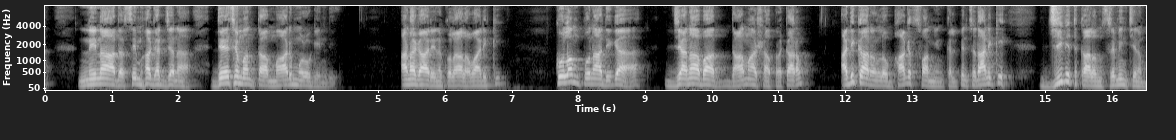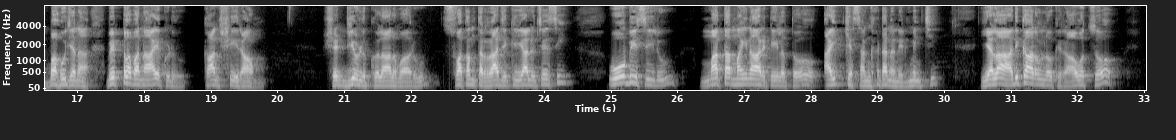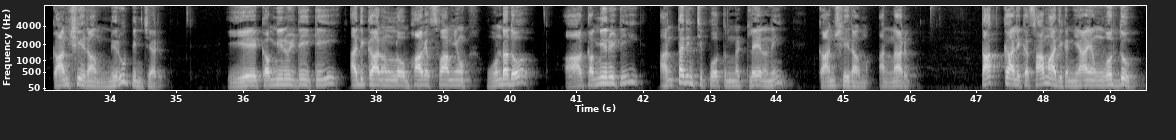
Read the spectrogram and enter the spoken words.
నినాద సింహగర్జన దేశమంతా మారుమోగింది. అణగారిన కులాల వారికి కులం పునాదిగా జనాభా దామాషా ప్రకారం అధికారంలో భాగస్వామ్యం కల్పించడానికి జీవితకాలం శ్రమించిన బహుజన విప్లవ నాయకుడు కాన్షీరామ్ షెడ్యూల్డ్ కులాల వారు స్వతంత్ర రాజకీయాలు చేసి ఓబీసీలు మత మైనారిటీలతో ఐక్య సంఘటన నిర్మించి ఎలా అధికారంలోకి రావచ్చో కాన్షీరామ్ నిరూపించారు. ఏ కమ్యూనిటీకి అధికారంలో భాగస్వామ్యం ఉండదో ఆ కమ్యూనిటీ అంతరించిపోతున్నట్లేనని కాన్షీరాం అన్నారు. తాత్కాలిక సామాజిక న్యాయం వద్దు.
